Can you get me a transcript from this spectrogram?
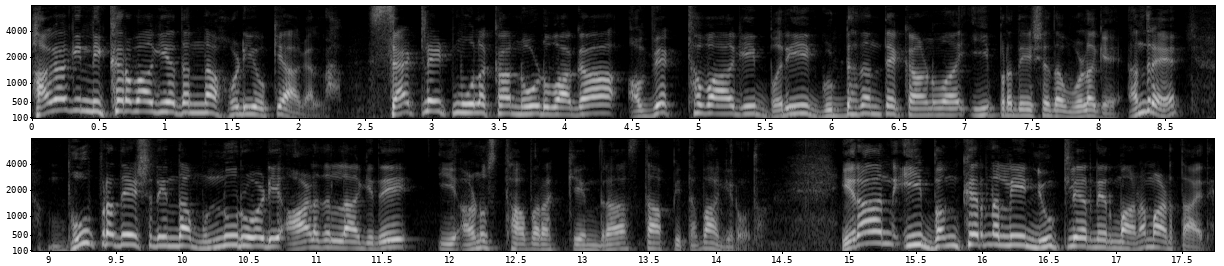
ಹಾಗಾಗಿ ನಿಖರವಾಗಿ ಅದನ್ನು ಹೊಡೆಯೋಕೆ ಆಗಲ್ಲ. ಸ್ಯಾಟಲೈಟ್ ಮೂಲಕ ನೋಡುವಾಗ ಅವ್ಯಕ್ತವಾಗಿ ಬರೀ ಗುಡ್ಡದಂತೆ ಕಾಣುವ ಈ ಪ್ರದೇಶದ ಒಳಗೆ, ಅಂದರೆ ಭೂಪ್ರದೇಶದಿಂದ ಮುನ್ನೂರು ಅಡಿ ಆಳದಲ್ಲಾಗಿದೆ ಈ ಅಣುಸ್ಥಾವರ ಕೇಂದ್ರ ಸ್ಥಾಪಿತವಾಗಿರೋದು. ಇರಾನ್ ಈ ಬಂಕರ್ನಲ್ಲಿ ನ್ಯೂಕ್ಲಿಯರ್ ನಿರ್ಮಾಣ ಮಾಡ್ತಾ ಇದೆ.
